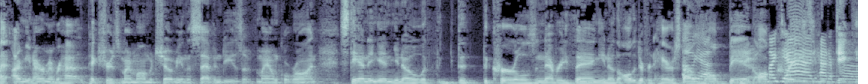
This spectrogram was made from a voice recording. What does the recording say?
I, I mean, I remember how pictures my mom would show me in the '70s of my uncle Ron standing in, you know, with the the, the curls and everything, you know, the, all the different hairstyles, Oh, yeah. all big, Yeah. all My crazy, dad had a perm.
